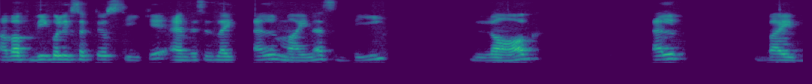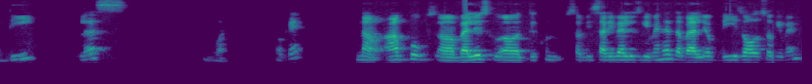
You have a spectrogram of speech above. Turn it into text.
अब आप v को लिख सकते हो c K and this is like l minus d log L by D plus one okay now आपको वैल्यूज uh, uh, देखो सभी सारी वैल्यूज गिवन है the value of D is also given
